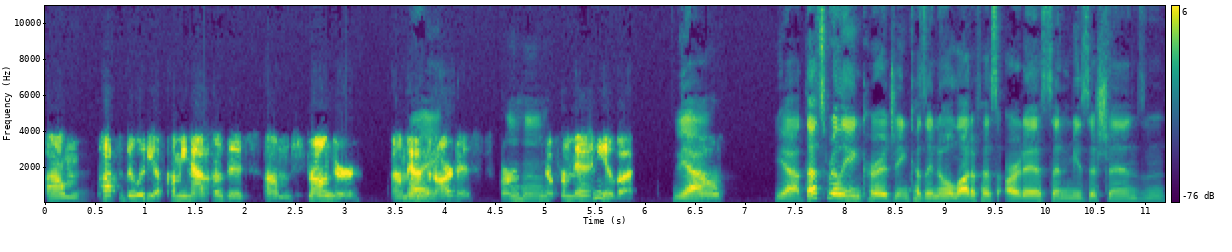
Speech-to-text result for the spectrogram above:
um, possibility of coming out of this um, stronger um, right. as an artist for mm-hmm. you know for many of us. Yeah. So, yeah, that's really encouraging because I know a lot of us artists and musicians and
